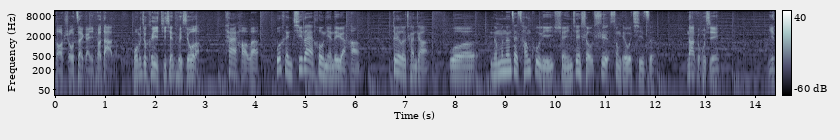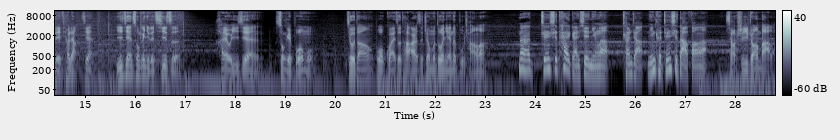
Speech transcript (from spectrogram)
到时候再干一票大的，我们就可以提前退休了。太好了。我很期待后年的远航。对了，船长，我能不能在仓库里选一件首饰送给我妻子？那可不行，你得挑两件，一件送给你的妻子，还有一件送给伯母，就当我拐走他儿子这么多年的补偿了。那真是太感谢您了，船长，您可真是大方啊！小事一桩罢了。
